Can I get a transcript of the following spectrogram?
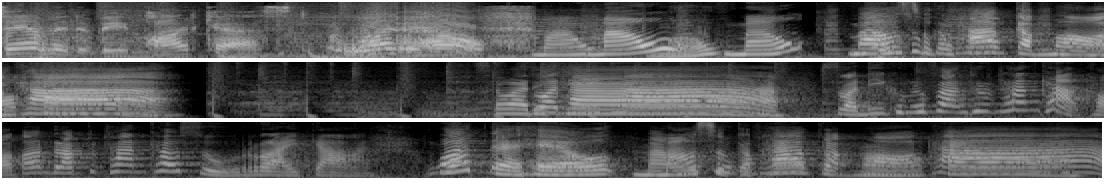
Sam and Abe podcast. What the health? เมาส์เมาส์เมาส์เมาส์สุขภาพกับหมอค่ะ สวัสสดีวัสดีค่ะค่ะ สวัสดีคุณผู้ฟังทุกท่านค่ะ ขอต้อนรับทุกท่านเข้าสู่รายการ What the Health เมาส์สุขภาพกับหมอค่ะค่ะ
